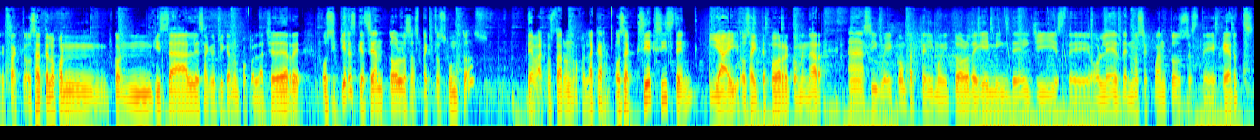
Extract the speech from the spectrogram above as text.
exacto. O sea, te lo ponen con, quizá le sacrifican un poco el HDR. O si quieres que sean todos los aspectos juntos, te va a costar un ojo en la cara. O sea, sí existen y hay, o sea, y te puedo recomendar, ah, sí, güey, cómprate el monitor de gaming de LG, este, OLED de no sé cuántos, este, hertz.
